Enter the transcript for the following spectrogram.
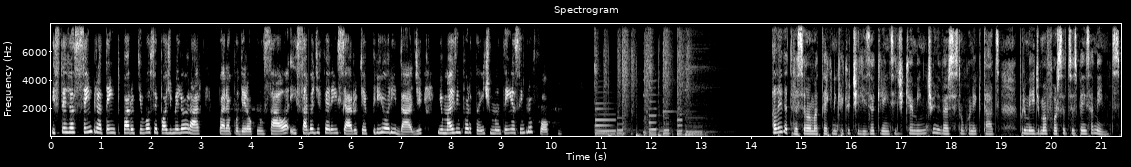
Esteja sempre atento para o que você pode melhorar para poder alcançá-la e saiba diferenciar o que é prioridade e o mais importante, mantenha sempre o foco. Da atração é uma técnica que utiliza a crença de que a mente e o universo estão conectados por meio de uma força de seus pensamentos.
